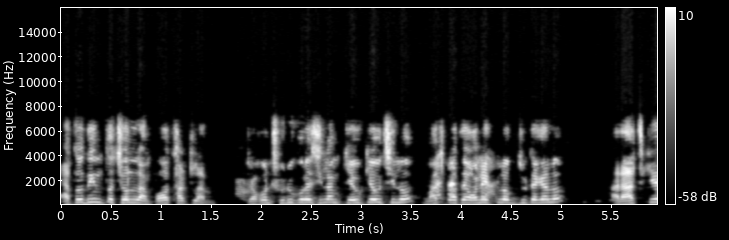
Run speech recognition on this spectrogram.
এতদিন তো চললাম পথ হাঁটলাম। যখন শুরু করেছিলাম কেউ কেউ ছিল মাঝপথে অনেক লোক জুটে গেল। আর আজকে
